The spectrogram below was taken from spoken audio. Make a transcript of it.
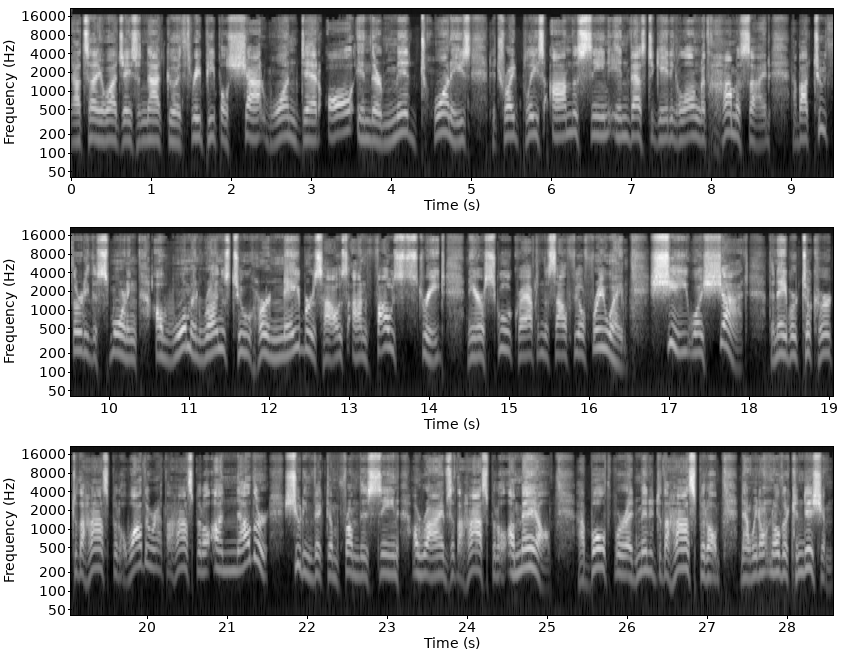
I'll tell you what, Jason, not good. Three people shot, one dead, all in their mid 20s. Detroit police on the scene investigating along with homicide. About 2:30 this morning, a woman runs to her neighbor's house on Faust Street near Schoolcraft and the Southfield Freeway. She was shot. The neighbor took her to the hospital. While they were at the hospital, another shooting victim from this scene arrives at the hospital, a male. Uh, both were admitted to the hospital. Now we don't know their condition.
